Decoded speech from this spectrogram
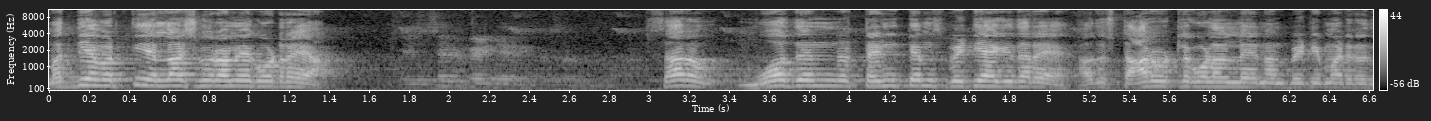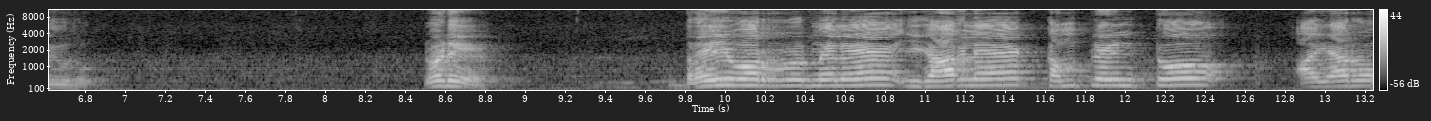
ಮಧ್ಯವರ್ತಿ ಎಲ್ಲ ಶಿವರಾಮೇಗೌಡ್ರಯ್ಯ. Sir more than ten times ಭೇಟಿ ಆಗಿದ್ದಾರೆ ಅದು ಸ್ಟಾರ್ ಹೋಟ್ಲ್ಗಳಲ್ಲೇ ನಾನು ಭೇಟಿ ಮಾಡಿರೋದು ಇವರು. ನೋಡಿ ಡ್ರೈವರ್ ಮೇಲೆ ಈಗಾಗಲೇ ಕಂಪ್ಲೇಂಟು ಯಾರು,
